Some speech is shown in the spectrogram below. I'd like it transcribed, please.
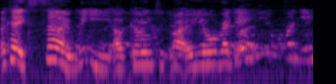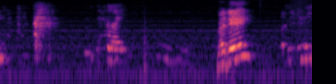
Okay, so we are going to. Right, are you all ready? Ready? you.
